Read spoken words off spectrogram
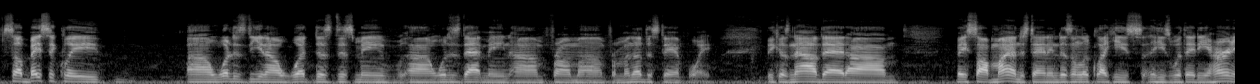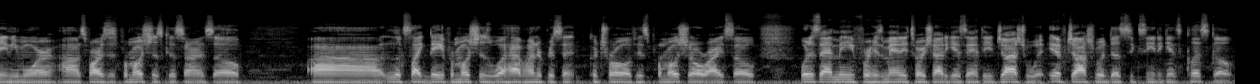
so basically, uh, what is the, you know what does this mean? Uh, what does that mean um, from um, from another standpoint? Because now that um, based off my understanding, doesn't look like he's he's with Eddie Hearn anymore uh, as far as his promotion is concerned. So uh, looks like Dave Promotions will have 100% control of his promotional rights. So, what does that mean for his mandatory shot against Anthony Joshua? If Joshua does succeed against Klitschko,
